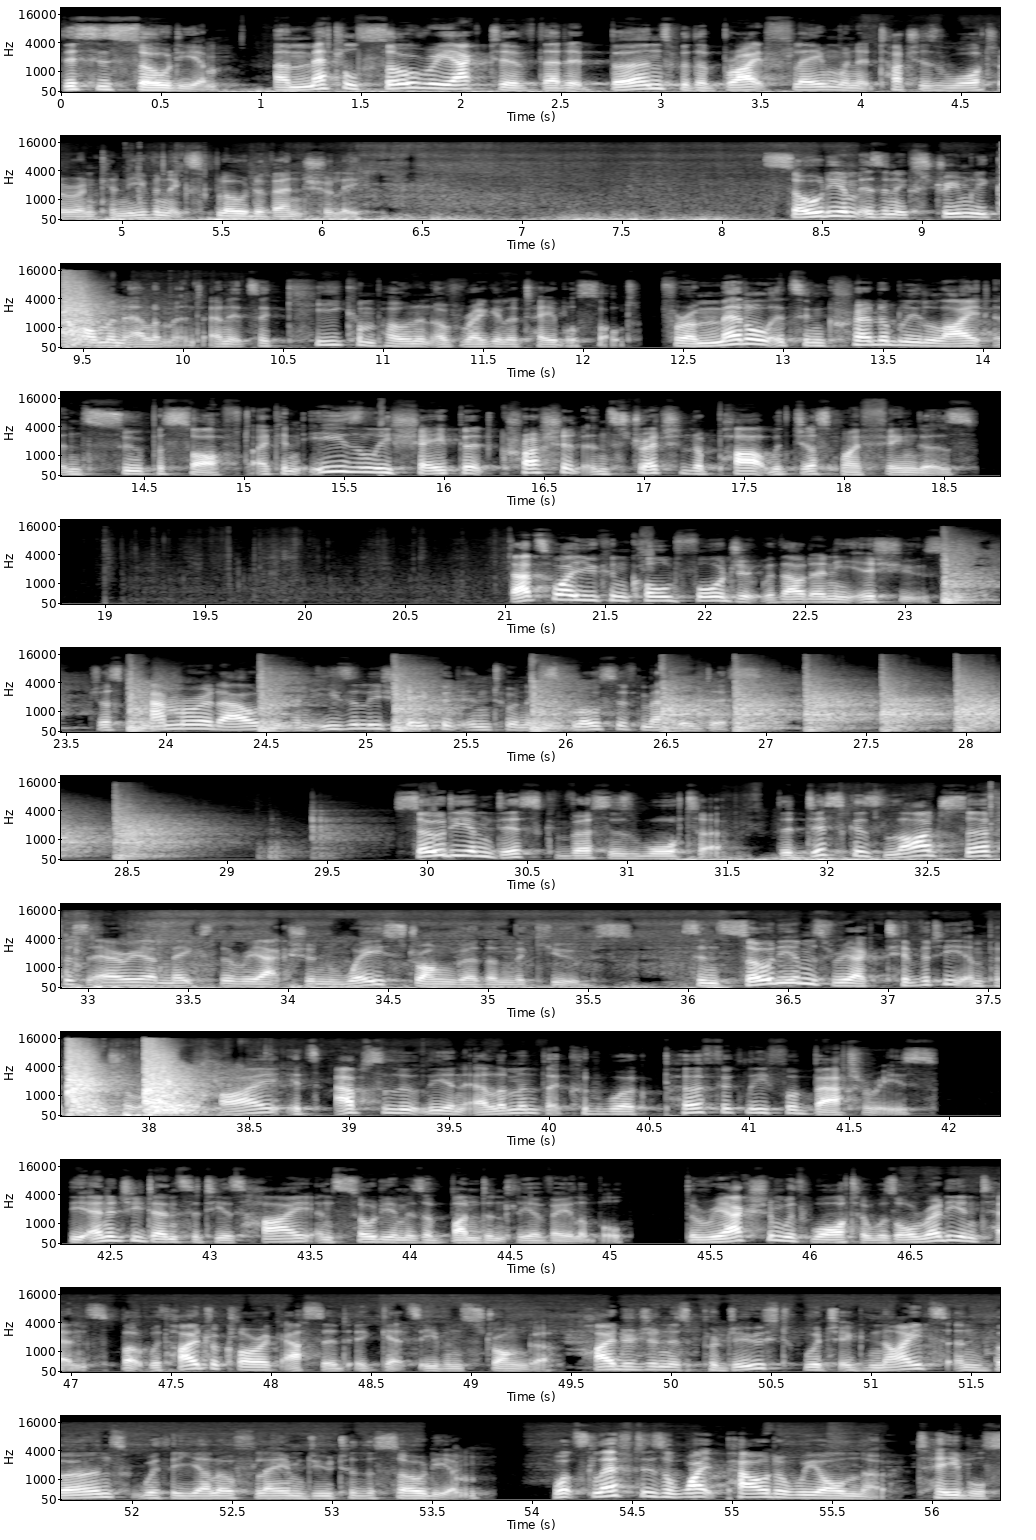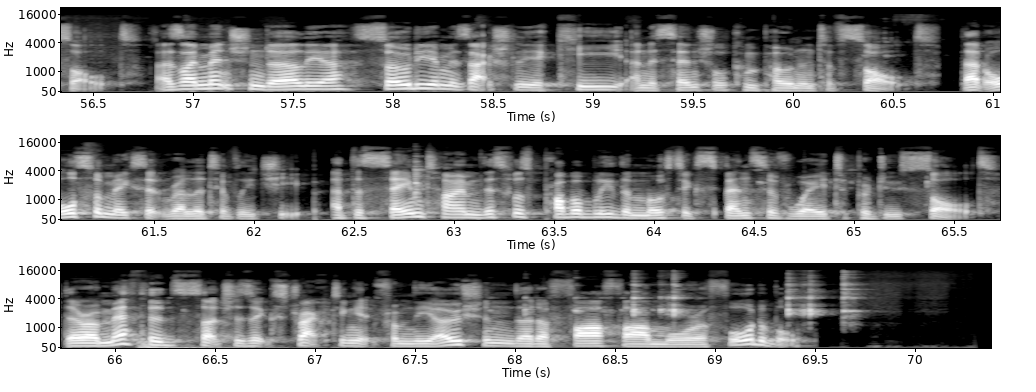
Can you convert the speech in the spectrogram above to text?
This is sodium, a metal so reactive that it burns with a bright flame when it touches water and can even explode eventually. Sodium is an extremely common element and it's a key component of regular table salt. For a metal, it's incredibly light and super soft. I can easily shape it, crush it, and stretch it apart with just my fingers. That's why you can cold forge it without any issues. Just hammer it out and easily shape it into an explosive metal disc. Sodium disc versus water. The disc's large surface area makes the reaction way stronger than the cubes. Since sodium's reactivity and potential are high, it's absolutely an element that could work perfectly for batteries. The energy density is high and sodium is abundantly available. The reaction with water was already intense, but with hydrochloric acid it gets even stronger. Hydrogen is produced, which ignites and burns with a yellow flame due to the sodium. What's left is a white powder we all know, table salt. As I mentioned earlier, sodium is actually a key and essential component of salt. That also makes it relatively cheap. At the same time, this was probably the most expensive way to produce salt. There are methods such as extracting it from the ocean that are far, far more affordable.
